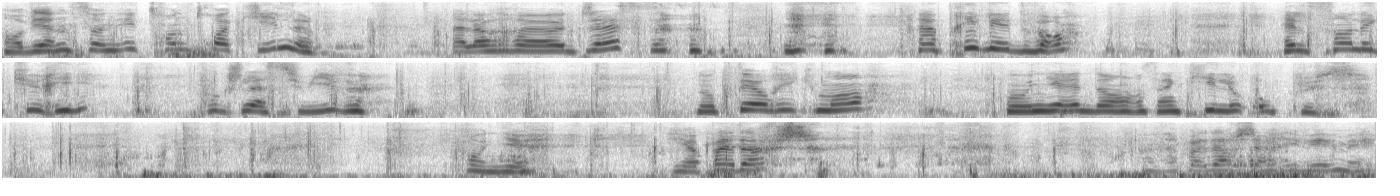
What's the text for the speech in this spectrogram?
On vient de sonner 33 kills. Alors euh, Jess a pris les devants. Elle sent l'écurie. Faut que je la suive. Donc théoriquement, on y est dans un kilo au plus. On y est. Il n'y a pas d'arche. On n'a pas d'arche d'arrivée, mais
